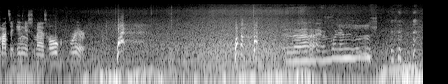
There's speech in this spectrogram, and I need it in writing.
I'm about to end this man's whole career. What? What the fuck? So...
